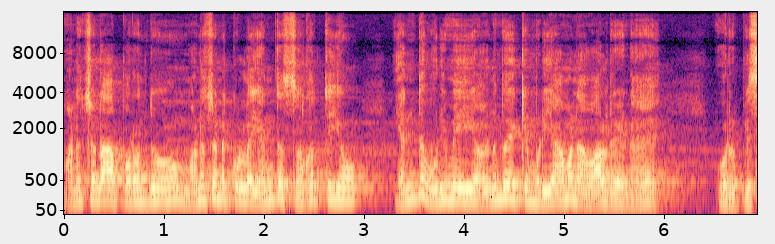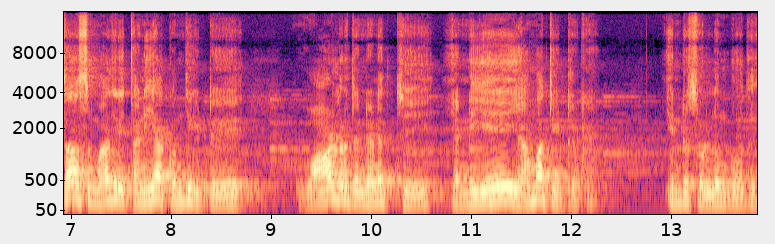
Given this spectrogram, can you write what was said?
மனுஷனாக பிறந்தும் மனுஷனுக்குள்ள எந்த சுகத்தையும் எந்த உரிமையையும் அனுபவிக்க முடியாமல் நான் வாழ்கிறேன்னு ஒரு பிசாசு மாதிரி தனியாக கொந்திக்கிட்டு வாழ்கிறத நினச்சி என்னையே ஏமாற்றிக்கிட்டு இருக்கேன் என்று சொல்லும்போது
